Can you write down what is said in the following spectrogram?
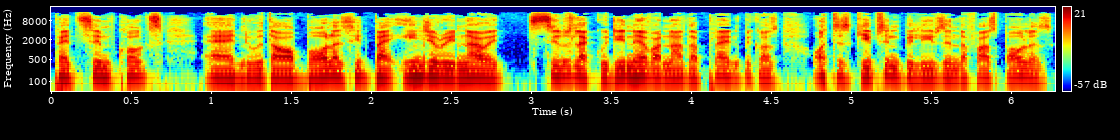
Pat Simcox, and with our bowlers hit by injury now, it seems like we didn't have another plan because Otis Gibson believes in the fast bowlers?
